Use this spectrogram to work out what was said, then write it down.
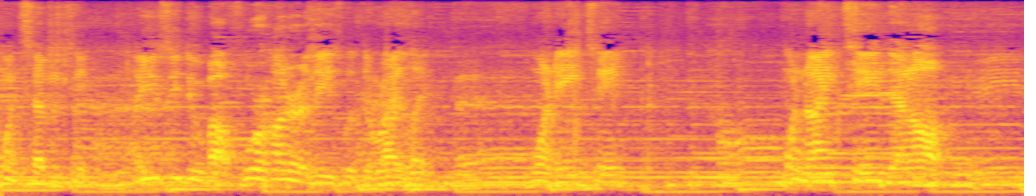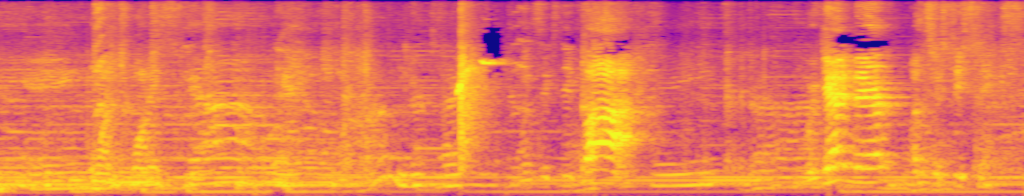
117. I usually do about 400 of these with the right leg. 118. 119. Then I'll 120. 165. We're getting there. 166.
